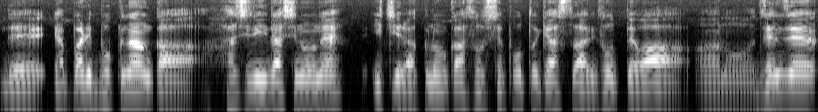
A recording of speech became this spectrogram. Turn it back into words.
でやっぱり僕なんか走り出しのね一酪農家そしてポッドキャスターにとってはあの全然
